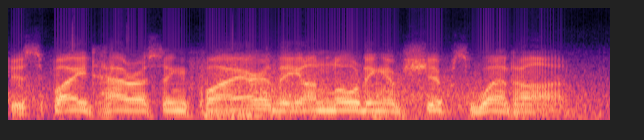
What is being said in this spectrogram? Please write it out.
Despite harassing fire, the unloading of ships went on.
